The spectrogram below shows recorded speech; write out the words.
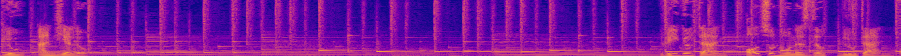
blue, and yellow. Regal tang, also known as the blue tang.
